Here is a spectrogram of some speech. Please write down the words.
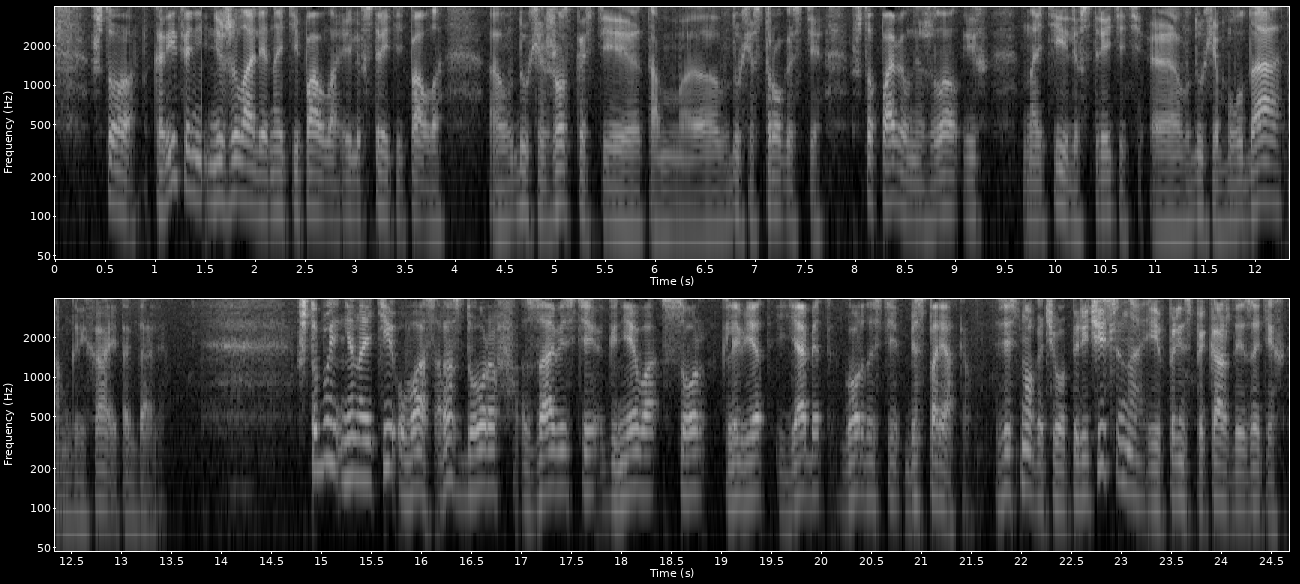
Что коринфяне не желали найти Павла или встретить Павла в духе жесткости, там, в духе строгости, что Павел не желал их найти или встретить в духе блуда, там, греха и так далее чтобы не найти у вас раздоров, зависти, гнева, ссор, клевет, ябед, гордости, беспорядков. Здесь много чего перечислено, и, в принципе, каждый из этих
